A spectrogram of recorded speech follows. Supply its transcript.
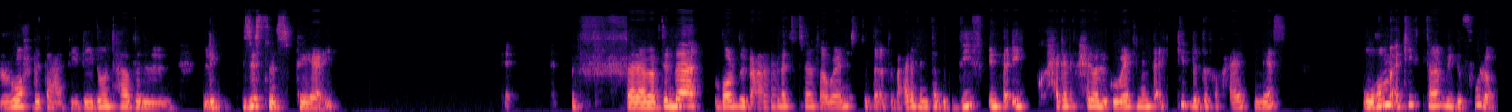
الروح بتاعتي. They don't have existence بتاعي. فلما بتبدأ برضه يبقى عندك self awareness تبدأ تبقى عارف أنت بتضيف أنت إيه الحاجات الحلوه اللي جواك اللي أنت أكيد بتضيفها في حياة الناس وهم أكيد كمان بيضيفوا لك.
